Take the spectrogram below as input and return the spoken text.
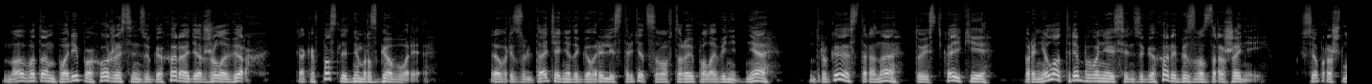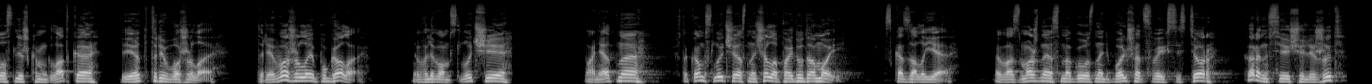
Но в этом пари, похоже, Синдзюгахара одержала верх, как и в последнем разговоре. В результате они договорились встретиться во второй половине дня, другая сторона, то есть Кайки, приняла требования Сензюгахары без возражений. Всё прошло слишком гладко, и это тревожило. Тревожило и пугало. В любом случае... «Понятно. В таком случае я сначала пойду домой», — сказал я. «Возможно, я смогу узнать больше от своих сестёр. Карен всё ещё лежит,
